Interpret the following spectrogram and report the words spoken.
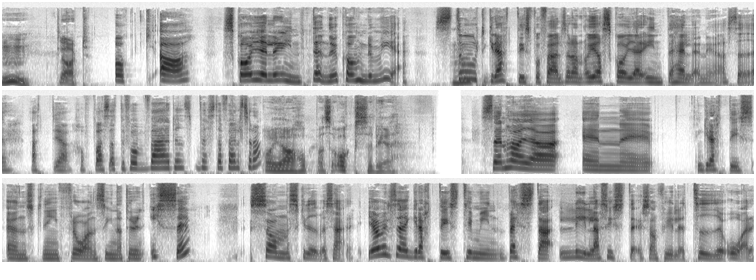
Mm, klart. Och ja, skoj eller inte, nu kom du med. Stort Mm. grattis på födelsedagen och jag skojar inte heller när jag säger att jag hoppas att du får världens bästa födelsedag. Och jag hoppas också det. Sen har jag en eh, grattisönskning från signaturen Isse som skriver så här. Jag vill säga grattis till min bästa lilla syster som fyller 10 år.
